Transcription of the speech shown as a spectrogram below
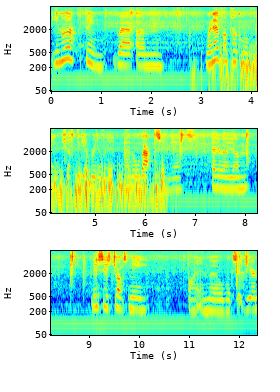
you know that thing where um, whenever a Pokemon faints, you have to get rid of it and all that thing, yeah? Anyway, um, this is just me fighting the old website gym.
